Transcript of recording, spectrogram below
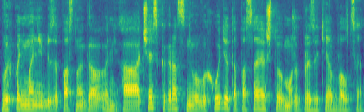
в их понимании безопасную гавань, а часть как раз с него выходит, опасаясь, что может произойти обвал цен.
